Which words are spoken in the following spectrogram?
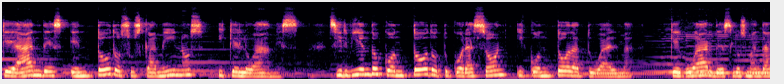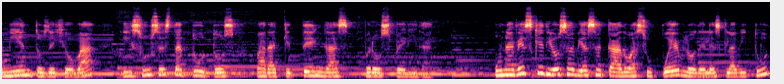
que andes en todos sus caminos y que lo ames, sirviendo con todo tu corazón y con toda tu alma, que guardes los mandamientos de Jehová y sus estatutos para que tengas prosperidad. Una vez que Dios había sacado a su pueblo de la esclavitud,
